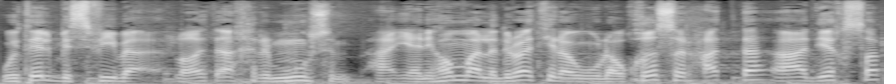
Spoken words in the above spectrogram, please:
وتلبس فيه بقى لغاية آخر الموسم. يعني هم دلوقتي لو لو خسر حتى قاعد يخسر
